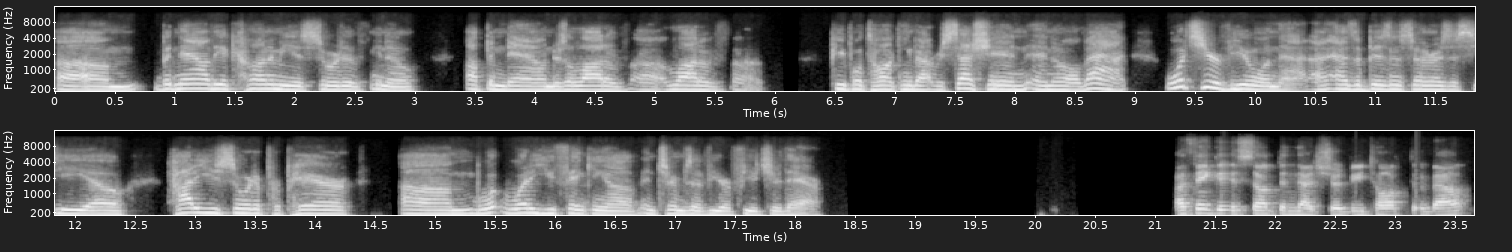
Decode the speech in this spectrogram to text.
Um, but now the economy is sort of, you know, up and down. There's a lot of, uh, a lot of uh, people talking about recession and all that. What's your view on that as a business owner, as a CEO? How do you sort of prepare? Um, what, what are you thinking of in terms of your future there? I think it's something that should be talked about.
